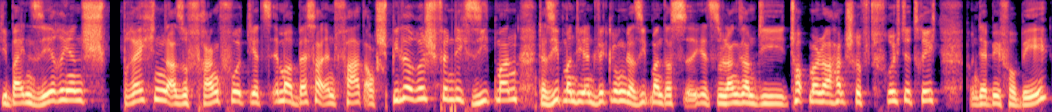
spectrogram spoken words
die beiden Serien sprechen. Also Frankfurt jetzt immer besser in Fahrt, auch spielerisch, finde ich, sieht man. Da sieht man die Entwicklung, da sieht man, dass jetzt so langsam die Topmöller-Handschrift Früchte trägt. Und der BVB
